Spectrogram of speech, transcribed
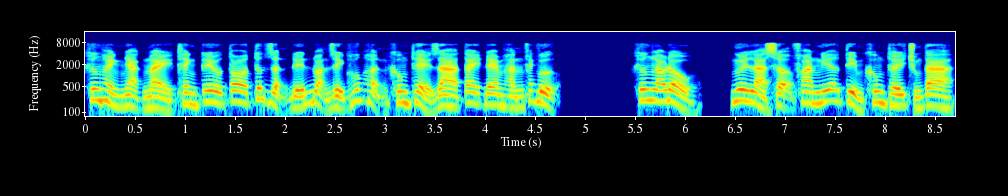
Khương Hành Nhạc này thanh kêu to tức giận đến đoạn dịch húc hận không thể ra tay đem hắn phách vượng. Khương lão đầu, ngươi là sợ Phan Nghĩa tìm không thấy chúng ta,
